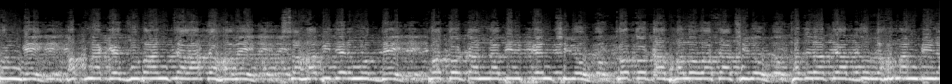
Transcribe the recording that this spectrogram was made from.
সঙ্গে আপনাকে জুবান চালাতে হবে। সাহাবিদের মধ্যে কতটা নবীর প্রেম ছিল, কতটা ভালোবাসা ছিল হজরতে আব্দুর রহমান বিন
